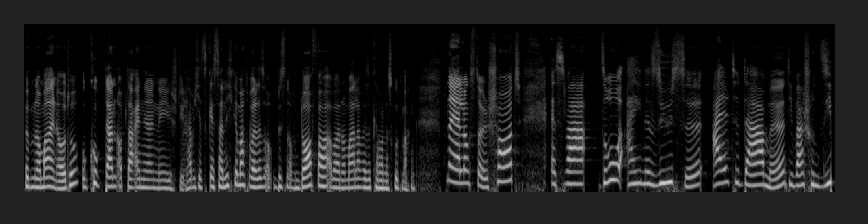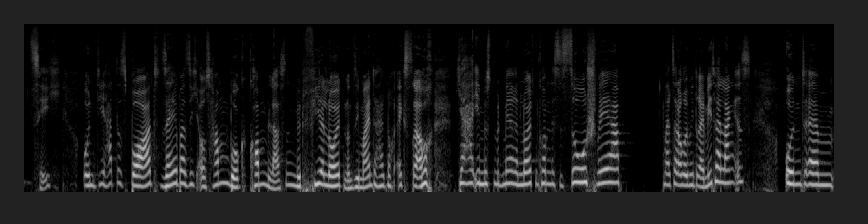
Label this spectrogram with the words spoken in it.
mit dem normalen Auto und guck dann, ob da eine in der Nähe steht. Habe ich jetzt gestern nicht gemacht, weil das auch ein bisschen auf dem Dorf war, aber normalerweise kann man das gut machen. Naja, long story short, es war so eine süße alte Dame, die war schon 70 und die hat das Board selber sich aus Hamburg kommen lassen mit vier Leuten und sie meinte halt noch extra auch, ja, ihr müsst mit mehreren Leuten kommen, das ist so schwer, weil es halt auch irgendwie drei Meter lang ist. Und ähm,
